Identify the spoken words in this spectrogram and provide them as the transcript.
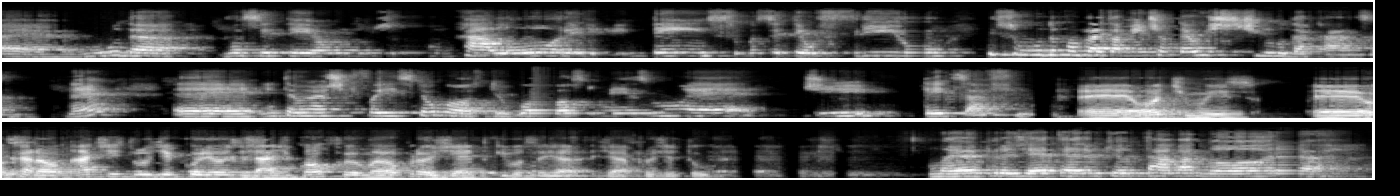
É, muda você ter um, um, calor intenso, você ter o frio, isso muda completamente até o estilo da casa, né? É, então eu acho que foi isso que eu gosto. Eu gosto mesmo é de ter desafio. É ótimo isso. É, ô Carol, a título de curiosidade, qual foi o maior projeto que você já, já projetou? O maior projeto era o que eu estava agora.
